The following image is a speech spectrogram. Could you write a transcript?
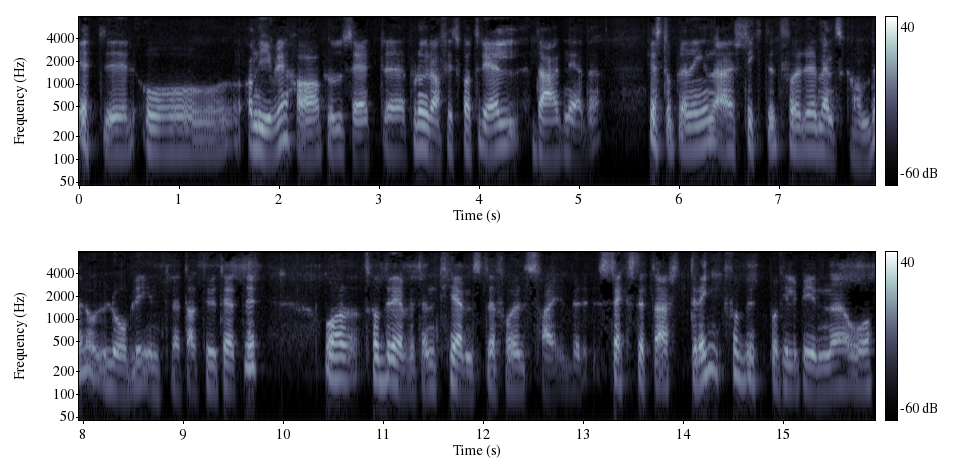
etter å angivelig ha produsert eh, pornografisk materiell der nede. Vestopplendingen er siktet for menneskehandel og ulovlige internettaktiviteter. Og skal ha drevet en tjeneste for cybersex. Dette er strengt forbudt på Filippinene. Og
